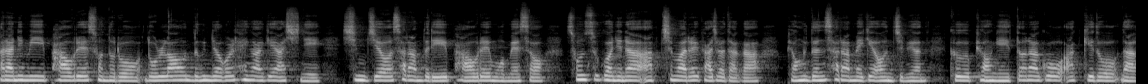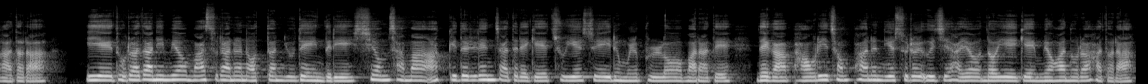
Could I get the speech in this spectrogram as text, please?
하나님이 바울의 손으로 놀라운 능력을 행하게 하시니 심지어 사람들이 바울의 몸에서 손수건이나 앞치마를 가져다가 병든 사람에게 얹으면 그 병이 떠나고 악기도 나가더라. 이에 돌아다니며 마술하는 어떤 유대인들이 시험 삼아 악귀 들린 자들에게 주 예수의 이름을 불러 말하되 내가 바울이 전파하는 예수를 의지하여 너희에게 명하노라 하더라.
